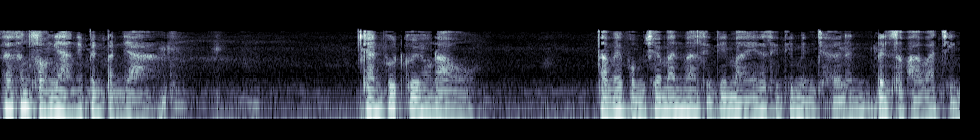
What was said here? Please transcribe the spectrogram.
และทั้งสองอย่างนี้เป็นปัญญา การพูดคุยของเราทำให้ผมเชื่อมั่นว่าสิ่งที่ไหมและสิ่งที่เหม็นเชอนั้นเป็นสภาวะจริง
